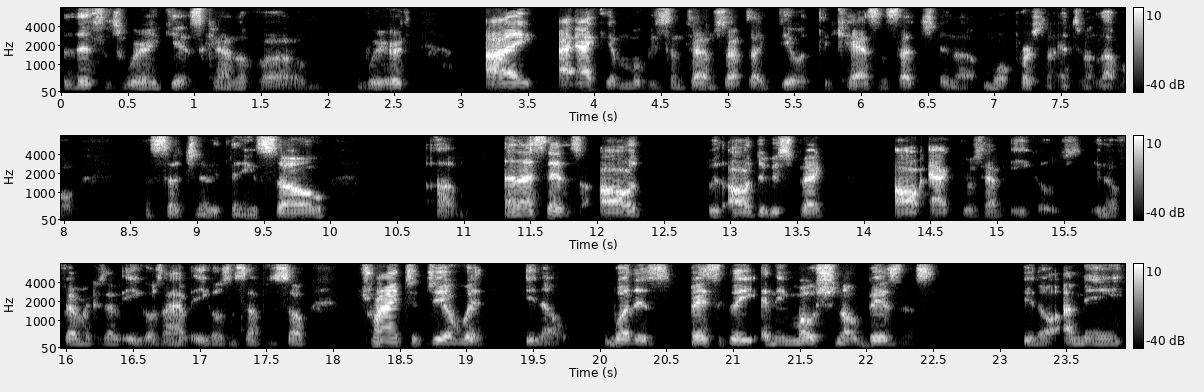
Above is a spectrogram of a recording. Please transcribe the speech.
this is where it gets kind of um, weird. I I act in movies sometimes, so I have to like deal with the cast and such in a more personal, intimate level and such and everything. So, um, and I say this all with all due respect all actors have egos. You know, filmmakers have egos. I have egos and stuff. And so trying to deal with, you know, what is basically an emotional business. You know, I mean,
